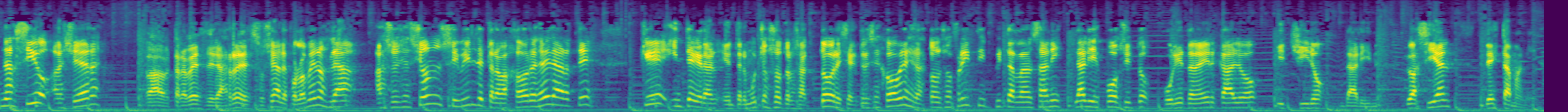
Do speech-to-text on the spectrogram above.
nació ayer, a través de las redes sociales por lo menos, la Asociación Civil de Trabajadores del Arte, que integran, entre muchos otros actores y actrices jóvenes, Gastón Sofriti, Peter Lanzani, Lali Espósito, Julieta Nair Calvo y Chino Darín. Lo hacían de esta manera.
